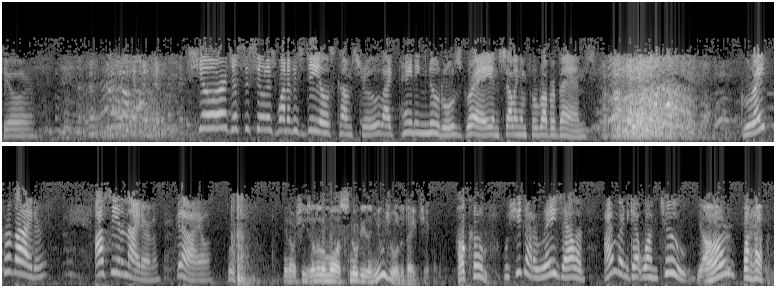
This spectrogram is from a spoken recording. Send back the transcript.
sure. sure, just as soon as one of his deals comes through, like painting noodles gray and selling them for rubber bands. Great provider. I'll see you tonight, Irma. Good eye, Al. Hmm. You know, she's a little more snooty than usual today, chicken. How come? Well, she got a raise, Al, and I'm going to get one, too. You are? What happened?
